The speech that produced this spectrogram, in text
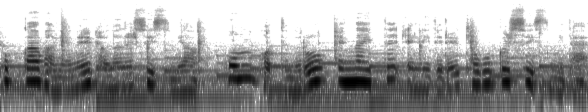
효과 방향을 변환할 수 있으며 홈 버튼으로 백라이트 LED를 켜고 끌 수 있습니다.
